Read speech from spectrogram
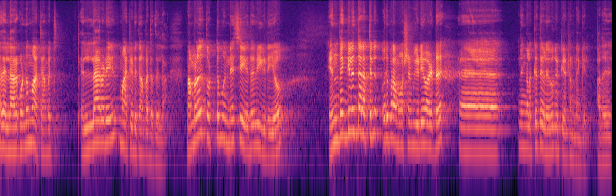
അത് എല്ലാവരും കൊണ്ടും മാറ്റാൻ പറ്റും എല്ലാവരുടെയും മാറ്റിയെടുക്കാൻ പറ്റത്തില്ല. നമ്മൾ തൊട്ട് മുന്നേ ചെയ്ത വീഡിയോ എന്തെങ്കിലും തരത്തിൽ ഒരു പ്രൊമോഷൻ വീഡിയോ ആയിട്ട് നിങ്ങൾക്ക് തെളിവ് കിട്ടിയിട്ടുണ്ടെങ്കിൽ അത്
